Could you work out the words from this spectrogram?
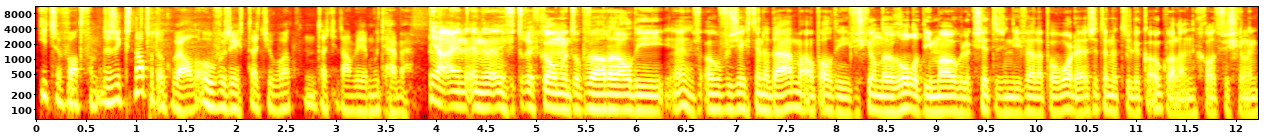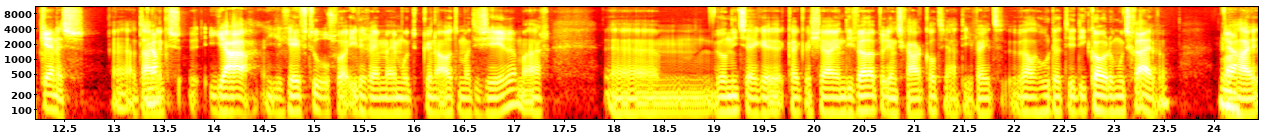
iets of wat van. Dus ik snap het ook wel, de overzicht dat je, wat, dat je dan weer moet hebben. Ja, en, en even terugkomend op wel al die hè, overzicht inderdaad, maar op al die verschillende rollen die mogelijk citizen developer worden, zit er natuurlijk ook wel een groot verschil in kennis. Hè, uiteindelijk, s- ja, je geeft tools waar iedereen mee moet kunnen automatiseren, maar ehm, wil niet zeggen, kijk, als jij een developer inschakelt, ja, die weet wel hoe dat hij die code moet schrijven, waar Ja. hij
